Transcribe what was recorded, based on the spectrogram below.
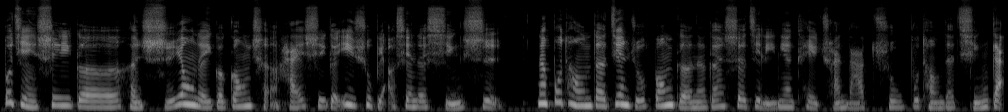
不仅是一个很实用的一个工程，还是一个艺术表现的形式。那不同的建筑风格呢，跟设计理念可以传达出不同的情感，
